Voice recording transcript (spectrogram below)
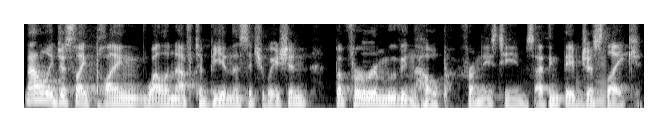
not only just like playing well enough to be in the situation, but for removing hope from these teams. I think they've mm-hmm. just like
